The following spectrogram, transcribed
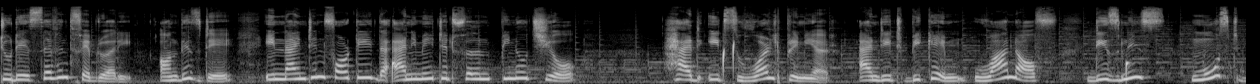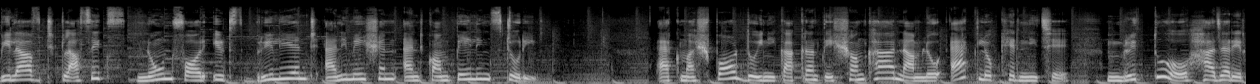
Today, 7th February. On this day, in 1940, the animated film Pinocchio had its world premiere and it became one of Disney's most beloved classics known for its brilliant animation and compelling story. এক মাস পর দৈনিক আক্রান্তের সংখ্যা নামল এক লক্ষের নিচে মৃত্যুও হাজারের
